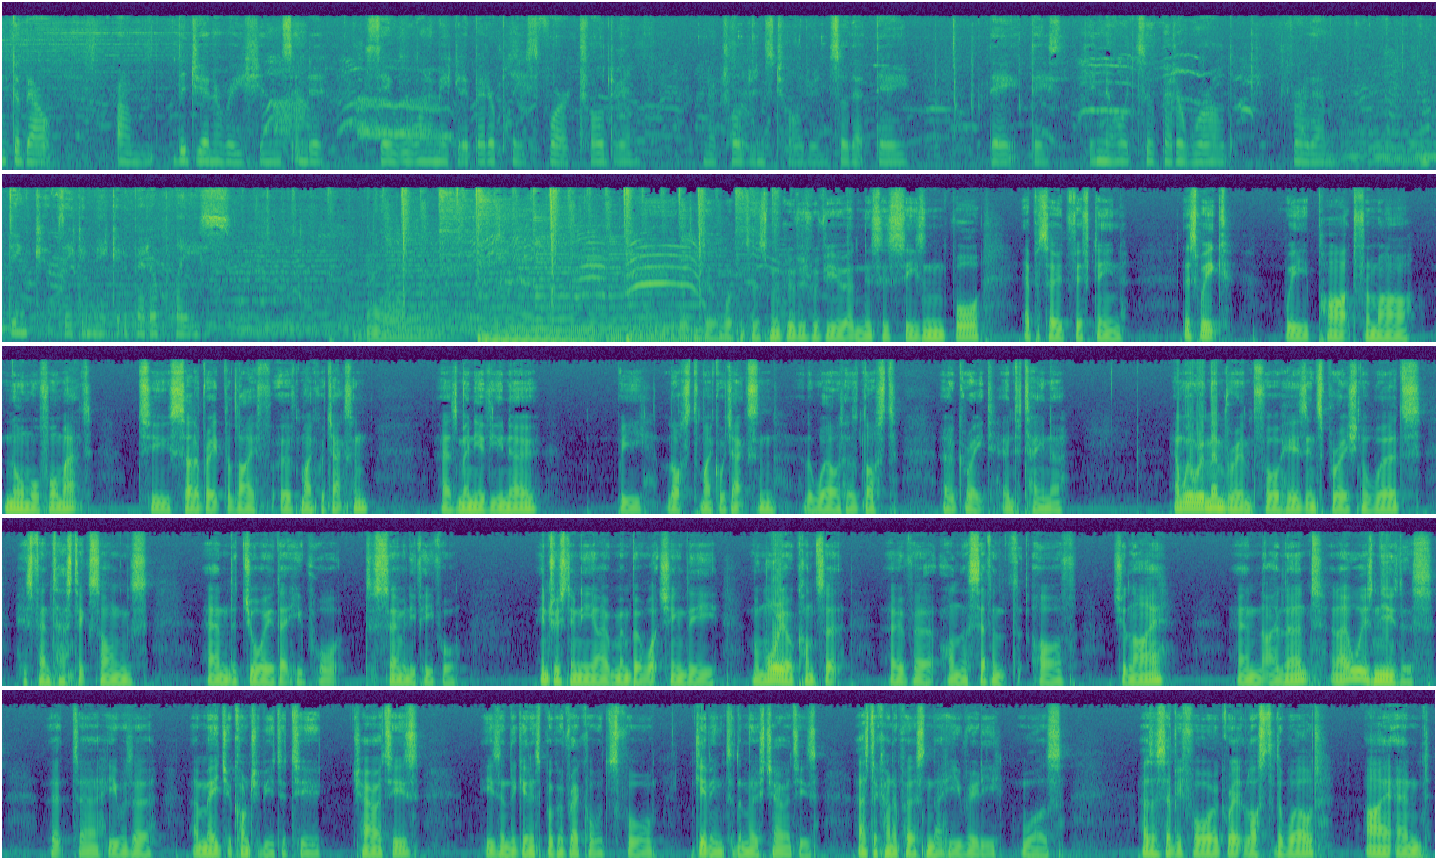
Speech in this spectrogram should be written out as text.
think about um, the generations and to say we want to make it a better place for our children and our children's children so that they they they they know it's a better world for them and think they can make it a better place. Welcome to the Smooth Groovers Review, and this is season 4, episode 15. This week, we part from our normal format to celebrate the life of Michael Jackson. As many of you know, we lost Michael Jackson, the world has lost a great entertainer. And we'll remember him for his inspirational words, his fantastic songs, and the joy that he brought to so many people. Interestingly, I remember watching the memorial concert over on the 7th of July, and I learnt, and I always knew this, that uh, he was a, a major contributor to charities. He's in the Guinness Book of Records for giving to the most charities. That's the kind of person that he really was. As I said before, a great loss to the world. I and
